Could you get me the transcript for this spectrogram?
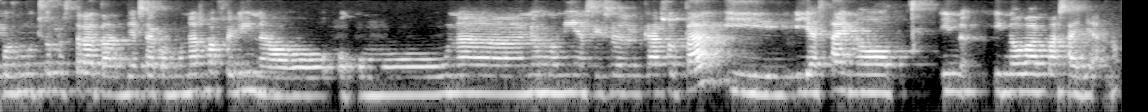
pues muchos los tratan ya sea como un asma felina o, como una neumonía, si es el caso tal, y, ya está, y no, y no, y no van más allá. ¿no?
